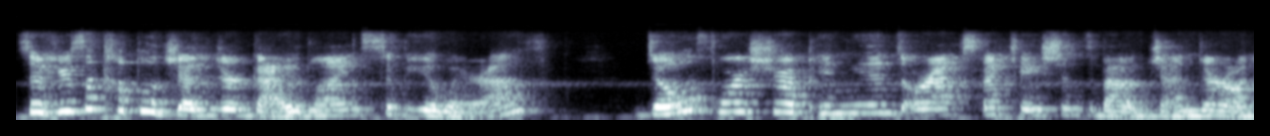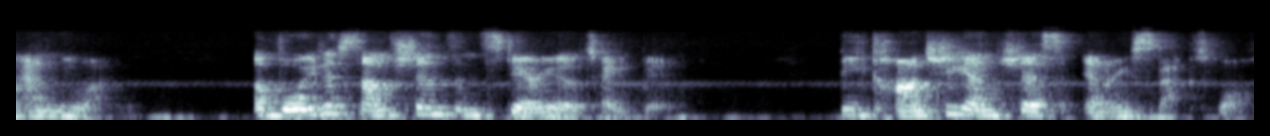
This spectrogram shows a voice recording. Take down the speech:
So here's a couple gender guidelines to be aware of. Don't force your opinions or expectations about gender on anyone. Avoid assumptions and stereotyping. Be conscientious and respectful.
